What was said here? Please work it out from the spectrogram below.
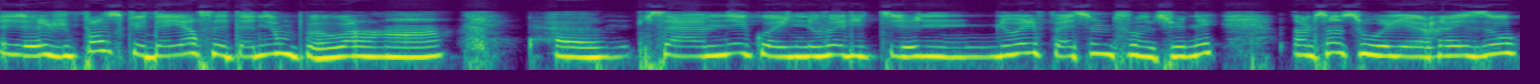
je pense que d'ailleurs cette année, on peut voir euh, ça a amené quoi une nouvelle une nouvelle façon de fonctionner dans le sens où les réseaux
